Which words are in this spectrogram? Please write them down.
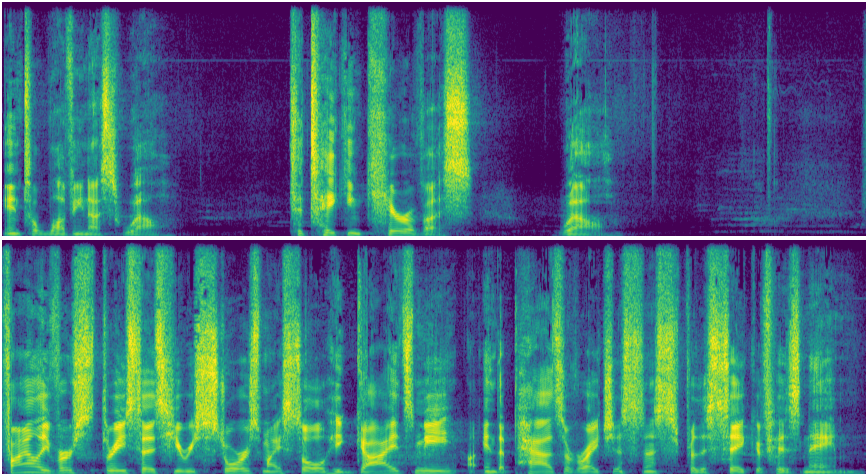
into loving us well, to taking care of us well. Finally, verse 3 says, He restores my soul. He guides me in the paths of righteousness for the sake of His name.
